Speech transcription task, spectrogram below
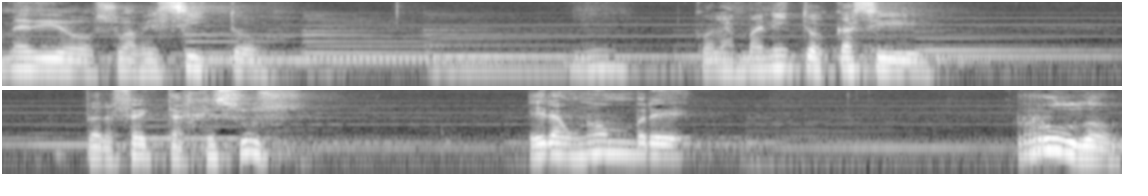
medio suavecito, con las manitos casi perfectas. Jesús era un hombre rudo.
